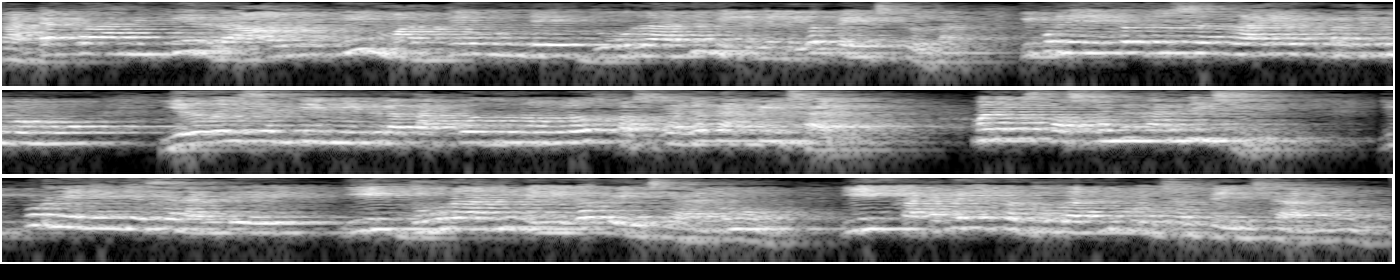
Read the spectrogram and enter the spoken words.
కటకానికి రాయికి మధ్య ఉండే దూరాన్ని మెల్లిమెల్లిగా పెంచుతున్నా. ఇప్పుడు నేను ఎక్కడ చూస్తున్నాను రాయి యొక్క ప్రతి ఇరవై సెంటీమీటర్ల తక్కువ దూరంలో స్పష్టంగా కనిపించాలి. మనకు స్పష్టంగా కనిపించింది. ఇప్పుడు నేనేం చేశానంటే ఈ దూరాన్ని మెల్లిగా పెంచాను. ఈ కటక యొక్క దూరాన్ని కొంచెం పెంచాను.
